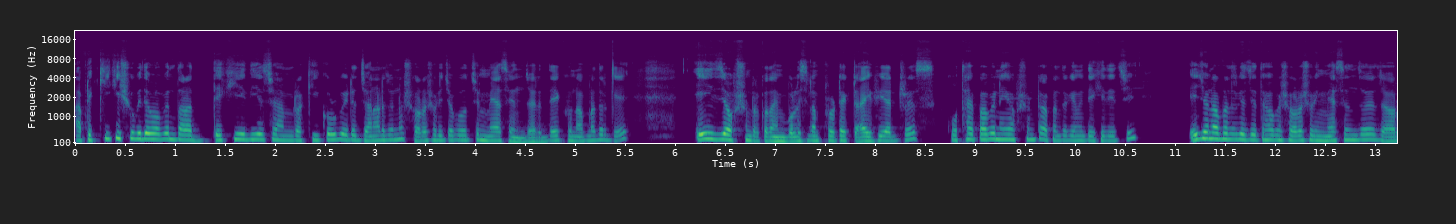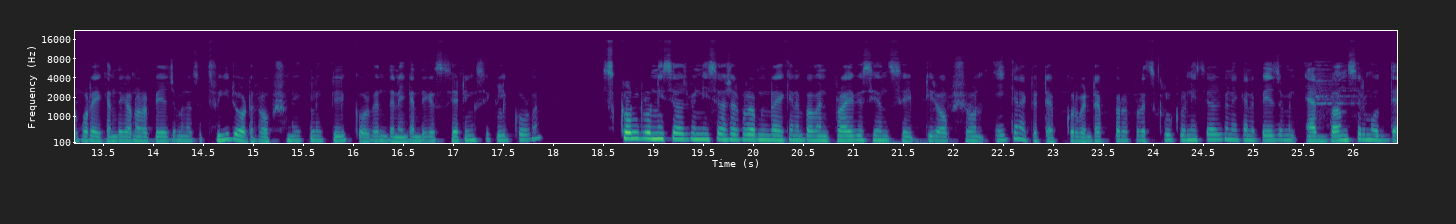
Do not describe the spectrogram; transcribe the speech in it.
আপনি কি, কি সুবিধা পাবেন তারা দেখিয়ে দিয়েছে। আমরা কি করব এটা জানার জন্য সরাসরি যাব হচ্ছে মেসেঞ্জারে। দেখুন আপনাদেরকে এই যে অপশনটার কথা আমি বলেছিলাম প্রোটেক্ট আইপি অ্যাড্রেস কোথায় পাবেন এই অপশনটা আপনাদেরকে আমি দেখিয়ে দিচ্ছি। এই জন্য আপনাদেরকে যেতে হবে সরাসরি মেসেঞ্জারে যাওয়ার পরে এখান থেকে আপনারা পেয়ে যাবেন হচ্ছে 3 ডট এর অপশনে ক্লিক করবেন। দেন এখান থেকে সেটিংস ক্লিক করবেন। স্ক্রল করে নিচে আসবেন। নিচে আসার পর আপনারা এখানে পাবেন প্রাইভেসি অ্যান্ড সেফটির অপশন। এইখানে একটা ট্যাপ করবেন। ট্যাপ করার পরে স্ক্রল করে নিচে আসবেন। এখানে পেয়ে যাবেন অ্যাডভান্স এর মধ্যে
